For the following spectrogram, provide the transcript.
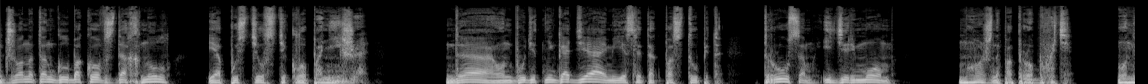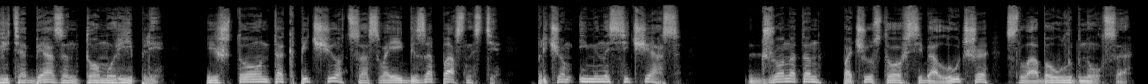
Джонатан глубоко вздохнул и опустил стекло пониже. Да, он будет негодяем, если так поступит. Трусом и дерьмом. Можно попробовать. Он ведь обязан Тому Рипли. И что он так печется о своей безопасности — причем именно сейчас. Джонатан, почувствовав себя лучше, слабо улыбнулся.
